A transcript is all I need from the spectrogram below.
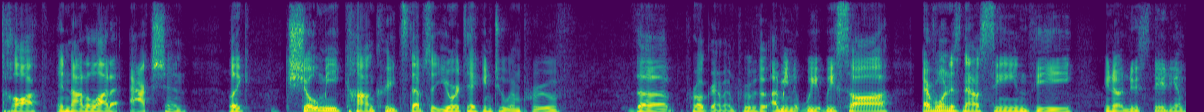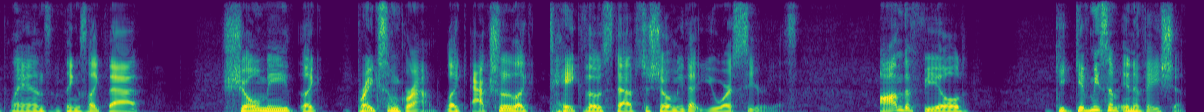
talk and not a lot of action. Like show me concrete steps that you're taking to improve the program, improve the. I mean, we we saw everyone is now seeing the you know new stadium plans and things like that. Show me like break some ground, like actually like take those steps to show me that you are serious on the field. G- give me some innovation.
